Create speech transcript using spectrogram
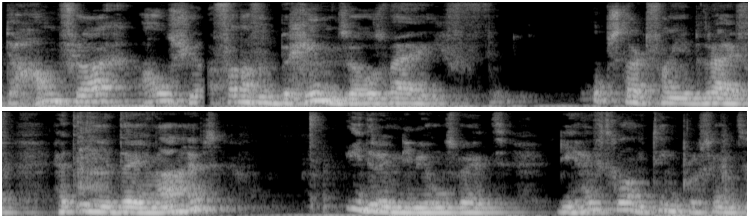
de hamvraag. Als je vanaf het begin, zoals wij opstart van je bedrijf het in je DNA hebt. Iedereen die bij ons werkt, die heeft gewoon 10%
